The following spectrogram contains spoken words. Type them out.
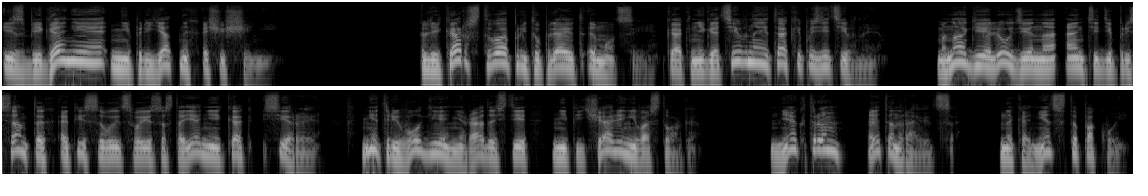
Избегание неприятных ощущений. Лекарства притупляют эмоции, как негативные, так и позитивные. Многие люди на антидепрессантах описывают свое состояние как серое. Ни тревоги, ни радости, ни печали, ни восторга. Некоторым это нравится. Наконец-то покой.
